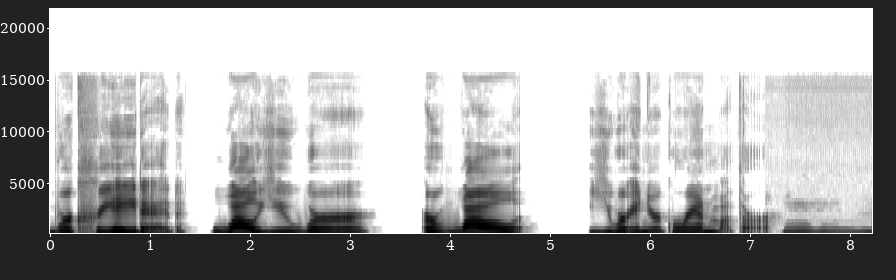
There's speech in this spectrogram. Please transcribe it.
were created while you were or while you were in your grandmother. Mm-hmm.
